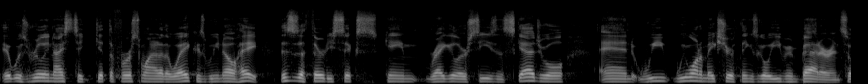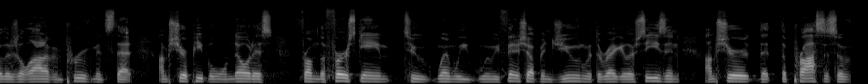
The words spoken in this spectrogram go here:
it was really nice to get the first one out of the way because we know, hey, this is a 36 game regular season schedule, and we we want to make sure things go even better. And so there's a lot of improvements that I'm sure people will notice from the first game to when we when we finish up in June with the regular season. I'm sure that the process of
